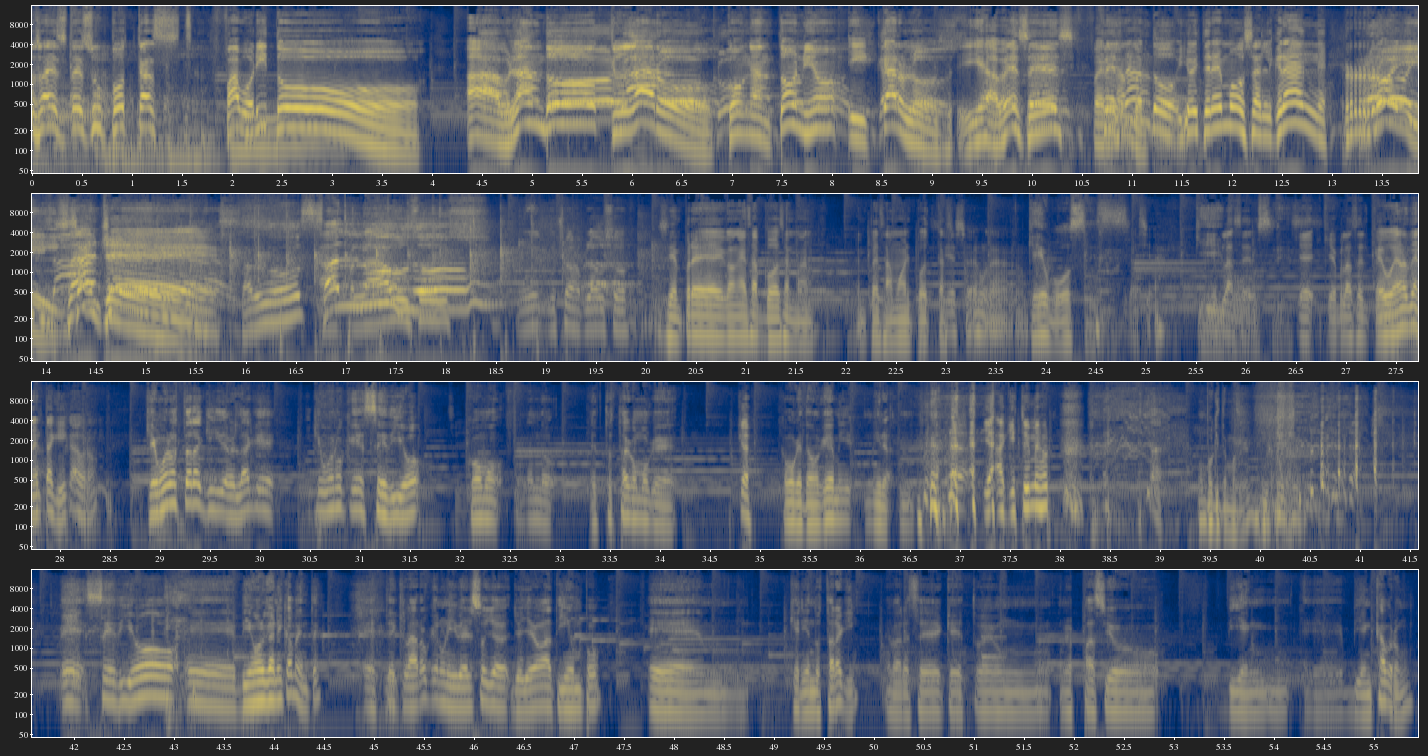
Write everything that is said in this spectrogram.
Bienvenidos a este su podcast favorito. Hablando claro con Antonio y Carlos y a veces Fernando. Fernando. Y hoy tenemos al gran Roy Sánchez. Saludos, saludos. Muy- muchos aplausos. Siempre con esas voces, hermano. Empezamos el Sí, podcast. eso es una. Qué voces. Gracias. Qué, placer. voces. Qué, qué placer. Qué bueno tenerte aquí, cabrón. Qué bueno estar aquí, de verdad que y qué bueno que se dio como Fernando, esto está como que ¿Qué? como que tengo que mi- mira Ya, aquí estoy mejor. un poquito más. ¿eh? Eh, se dio eh, bien orgánicamente. Este, claro que el universo yo, yo llevaba tiempo eh, queriendo estar aquí. Me parece que esto es un, un espacio bien, eh, bien cabrón.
